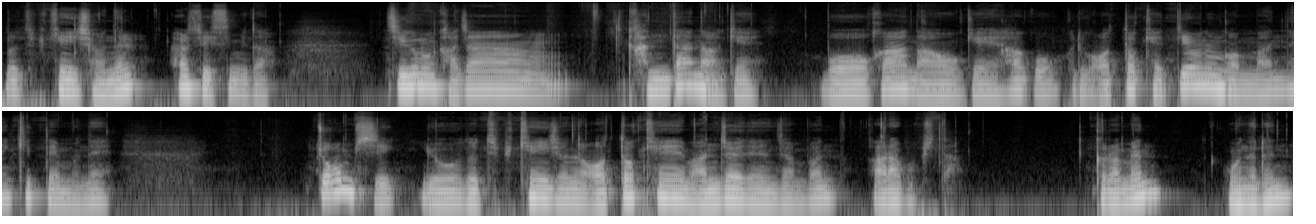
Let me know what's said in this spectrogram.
노티피케이션을 할 수 있습니다. 지금은 가장 간단하게 뭐가 나오게 하고 그리고 어떻게 띄우는 것만 했기 때문에 조금씩 요 노티피케이션을 어떻게 만져야 되는지 한번 알아봅시다. 그러면 오늘은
